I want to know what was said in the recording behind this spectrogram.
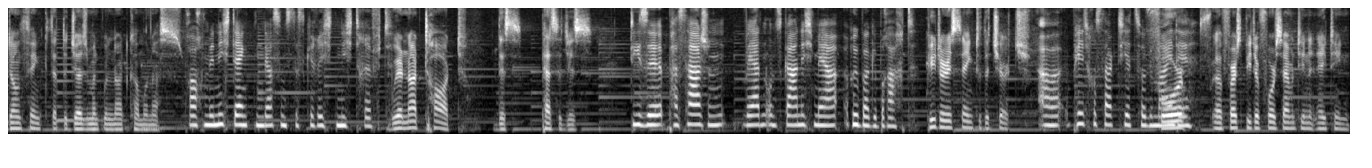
don't think that the judgment will not come on us. brauchen wir nicht denken, dass uns das Gericht nicht trifft. We are not taught these passages. Diese Passagen werden uns gar nicht mehr rübergebracht. Peter is saying to the church, Aber Petrus sagt hier zur Gemeinde uh, 1 Peter 4 17 and 18.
